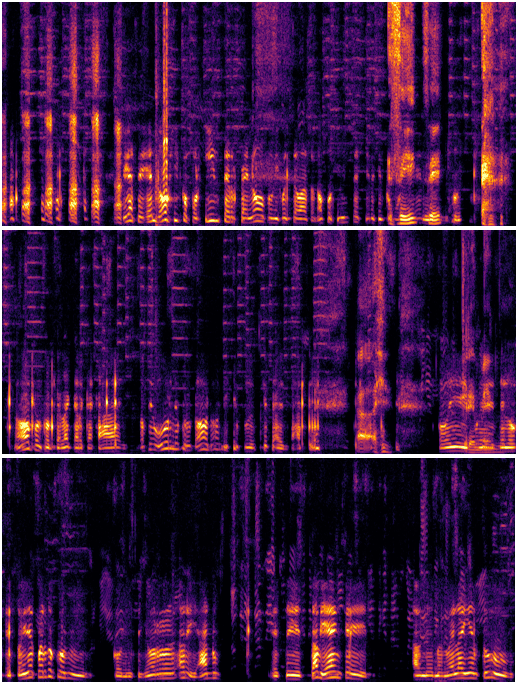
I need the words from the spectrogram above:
Fíjate, es lógico, por interpeló, pues dijo este vaso, ¿no? Pues inter quiere decir Sí, sí. no, pues corté la carcajada. No se burle, pero no, no, dije, pues es que te aventaste. Ay. Oye, pues, estoy de acuerdo con, el señor Arellano. Este, está bien que Andrés Manuel ahí en su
